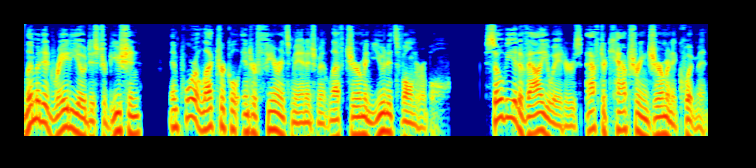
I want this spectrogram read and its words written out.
limited radio distribution, and poor electrical interference management left German units vulnerable. Soviet evaluators, after capturing German equipment,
